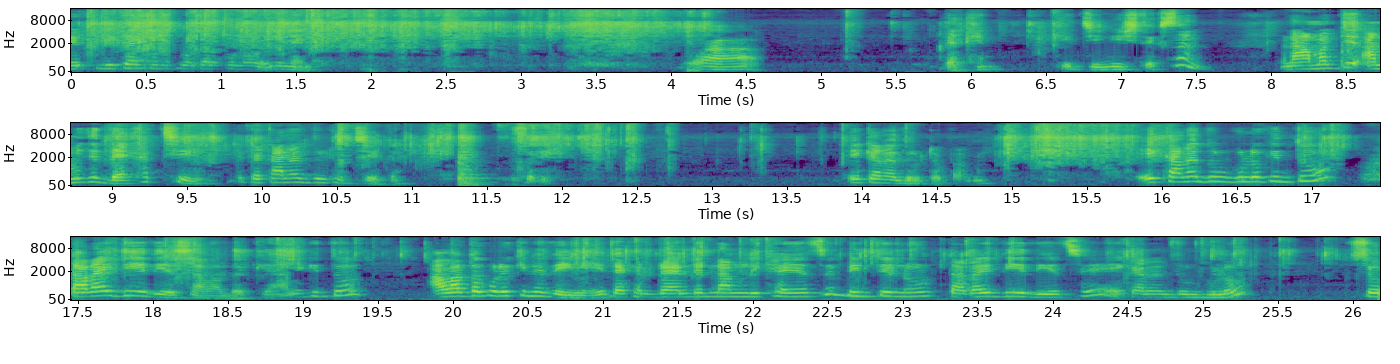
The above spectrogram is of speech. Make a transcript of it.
রেপ্লিকা কোনো প্রকার কোনো ই নেই। দেখেন কি জিনিস দেখছেন? মানে আমার যে, আমি যে দেখাচ্ছি, এটা কানের দুল হচ্ছে এটা। সরি এই কানের দুলটা পাবেন এই কানের দুলগুলো কিন্তু তারাই দিয়ে দিয়েছে আমাদেরকে। আমি কিন্তু আলাদা করে কিনে দিইনি। দেখেন, ব্র্যান্ডের নাম লেখাই আছে বিনতে নূর তারাই দিয়ে দিয়েছে এই কানের দুলগুলো। সো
